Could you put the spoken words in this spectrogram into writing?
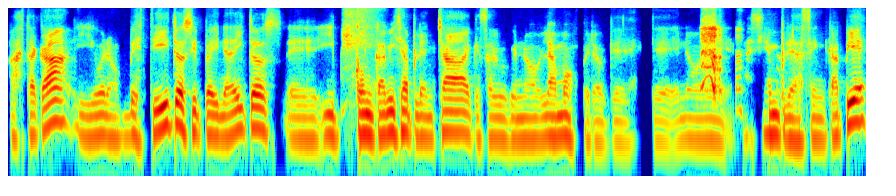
hasta acá y bueno, vestiditos y peinaditos eh, y con camisa planchada, que es algo que no hablamos, pero que, que no siempre hace hincapié.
